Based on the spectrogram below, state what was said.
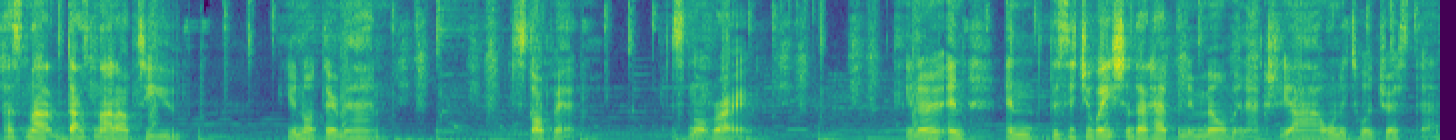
That's not that's not up to you. You're not their man. Stop it. It's not right you know and and the situation that happened in melbourne actually i wanted to address that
